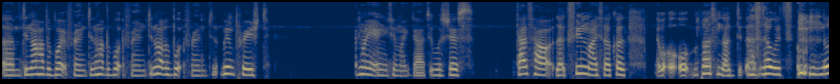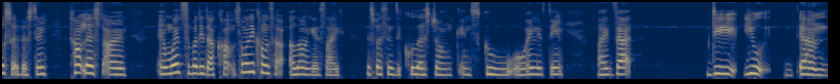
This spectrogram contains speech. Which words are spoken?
um did not have a boyfriend did not have a boyfriend did not have a boyfriend being preached not anything like that. It was just that's how like seeing myself because the person that has dealt with no self esteem countless time, and when somebody that comes somebody comes along, it's like this person is the coolest junk in school or anything like that. Do you um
